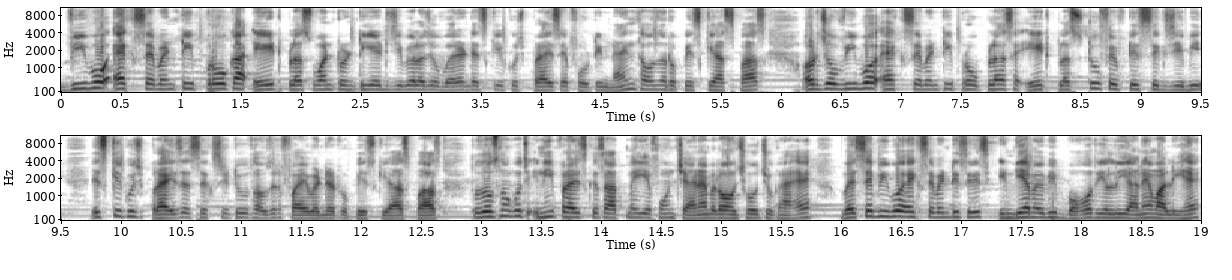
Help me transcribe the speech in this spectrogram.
वीवो एक्स सेवेंटी प्रो का eight plus one twenty eight G B वाला जो वेरियंट है, इसकी कुछ प्राइस है फोर्टी नाइन थाउज़ेंड रुपीज़ के आसपास। और जो Vivo X seventy pro plus है eight plus two fifty six G B इसकी कुछ प्राइस है sixty two thousand five hundred rupees के आसपास। तो दोस्तों, कुछ इन्हीं प्राइस के साथ में ये फ़ोन चाइना में लॉन्च हो चुका है। वैसे भी वो एक्स सेवेंटी सीरीज़ इंडिया में भी बहुत जल्दी आने वाली है।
